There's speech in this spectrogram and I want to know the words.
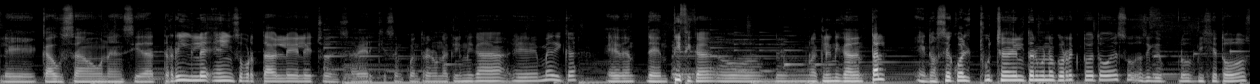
Le causa una ansiedad terrible e insoportable el hecho de saber que se encuentra en una clínica eh, médica, eh, dentífica o de una clínica dental. Eh, no sé cuál chucha es el término correcto de todo eso, así que los dije todos.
